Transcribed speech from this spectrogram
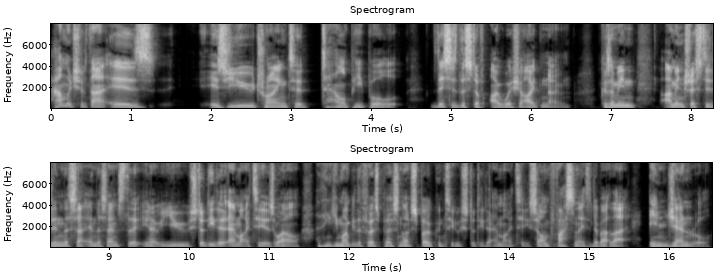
how much of that is is you trying to tell people this is the stuff I wish I'd known? Because I mean, I'm interested in the in the sense that you know you studied at MIT as well. I think you might be the first person I've spoken to who studied at MIT, so I'm fascinated about that in general.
